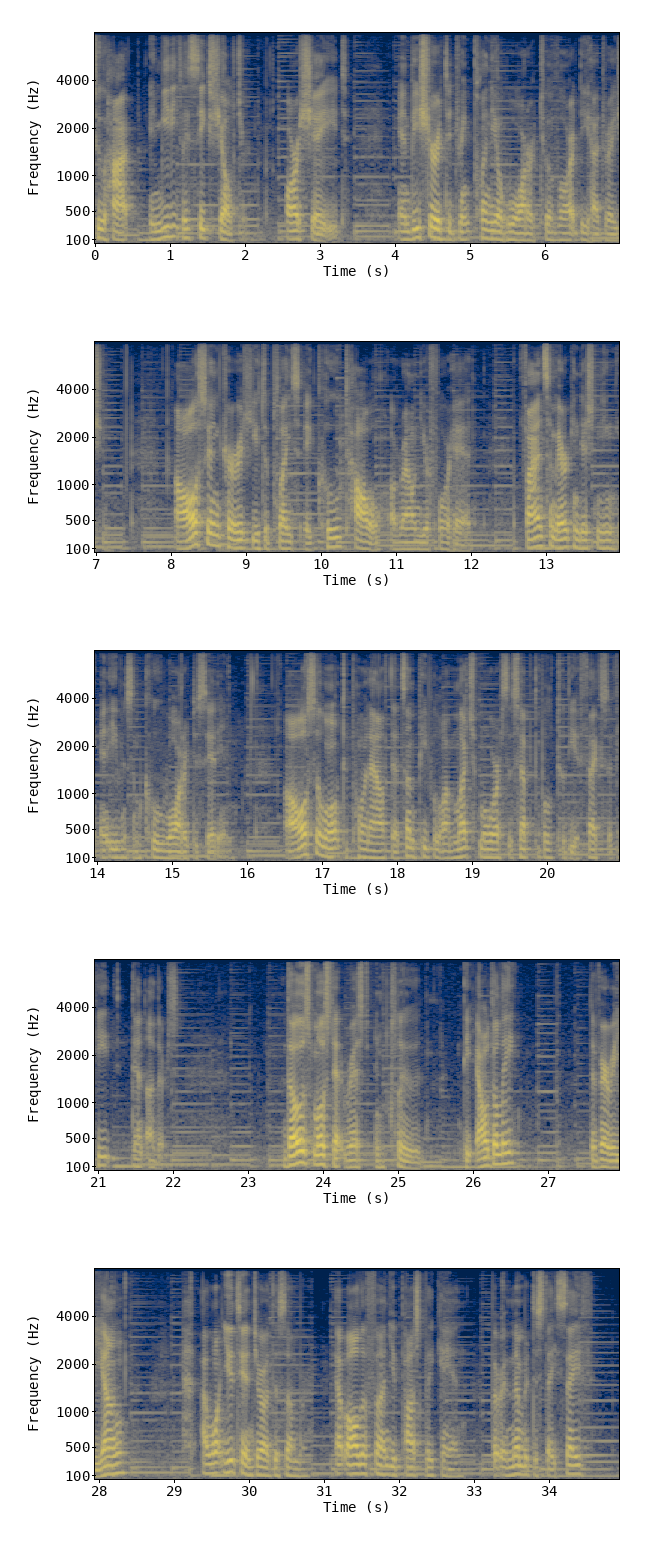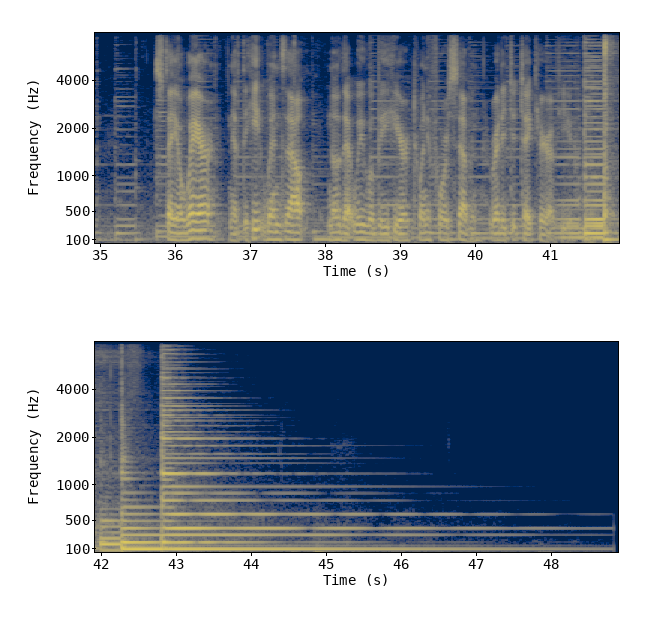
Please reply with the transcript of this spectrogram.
too hot, immediately seek shelter or shade and be sure to drink plenty of water to avoid dehydration. I also encourage you to place a cool towel around your forehead. Find some air conditioning and even some cool water to sit in. I also want to point out that some people are much more susceptible to the effects of heat than others. Those most at risk include the elderly, the very young. I want you to enjoy the summer. Have all the fun you possibly can. But remember to stay safe, stay aware, and if the heat wins out, know that we will be here 24-7, ready to take care of you.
